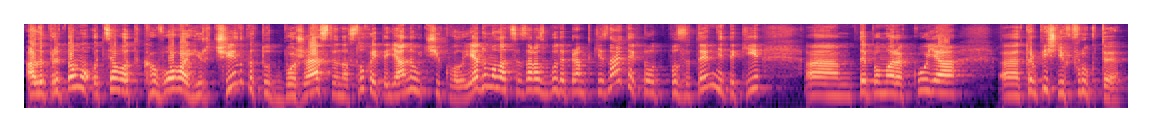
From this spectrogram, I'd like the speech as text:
Але при тому, оця от кавова гірчинка тут божественна. Слухайте, я не очікувала. Я думала, це зараз буде прям такі, знаєте, як то от позитивні такі, е, типу маракуя, е, тропічні фрукти.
